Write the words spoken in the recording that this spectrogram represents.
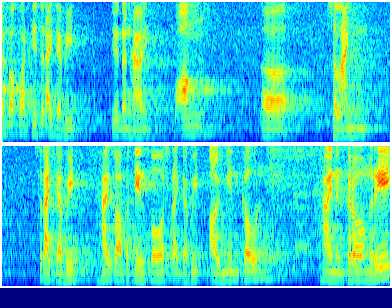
របស់គាត់គឺស្ដេចដាវីតយើងដឹងហើយ ព្រះអង្គអឺស្រឡាញ់ស្ដេចដាវីតហើយក៏ប្រទានពរស្ដេចដាវីតឲ្យមានកូនហើយនឹងក្រងរាជ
